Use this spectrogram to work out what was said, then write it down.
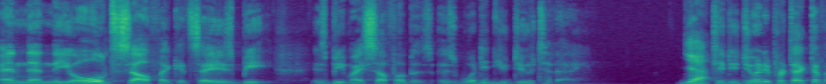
And then the old self, I could say, is beat is beat myself up is, is what did you do today? Yeah. Did you do any protective?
